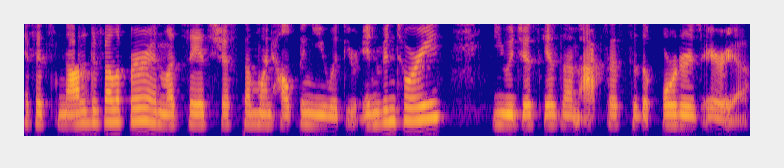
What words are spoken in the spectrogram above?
If it's not a developer and let's say it's just someone helping you with your inventory, you would just give them access to the orders area.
